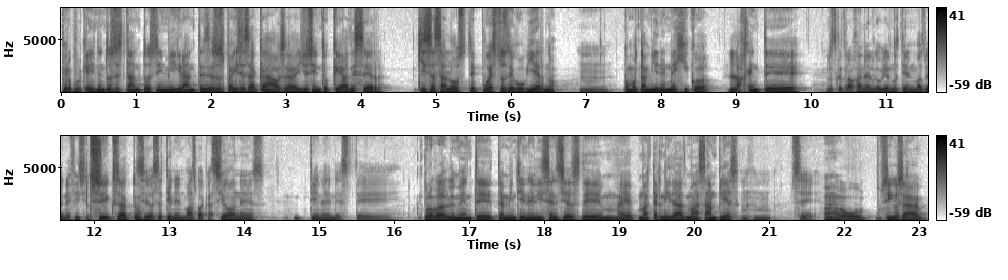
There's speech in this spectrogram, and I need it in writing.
¿pero por qué hay entonces tantos inmigrantes de esos países acá? O sea, yo siento que ha de ser quizás a los de puestos de gobierno. Mm. Como también en México, la gente los que trabajan en el gobierno tienen más beneficios. Sí, exacto. Sí, o sea, tienen más vacaciones, tienen este... Probablemente también tienen licencias de eh, maternidad más amplias. Sí. o, sí, o sea,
